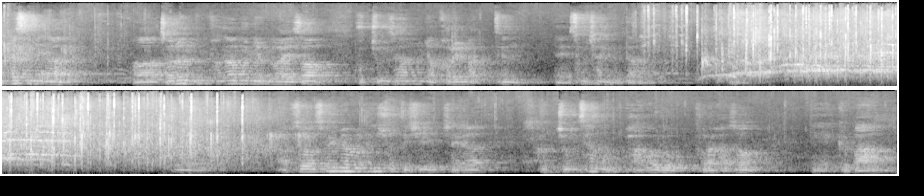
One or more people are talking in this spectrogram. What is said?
반갑습니다. 어, 저는 광화문 연가에서 국중상 역할을 맡은 네, 송창입니다. 네, 앞서 설명을 해주셨듯이 제가 극중상은 과거로 돌아가서 네, 그 마음,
